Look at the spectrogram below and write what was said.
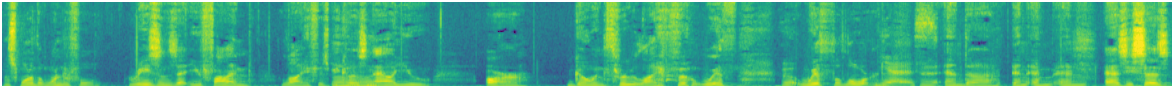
that's one of the wonderful reasons that you find life is because Mm-hmm. now you are going through life with uh, with the Lord. Yes. Uh, and, uh, and and and as he says,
